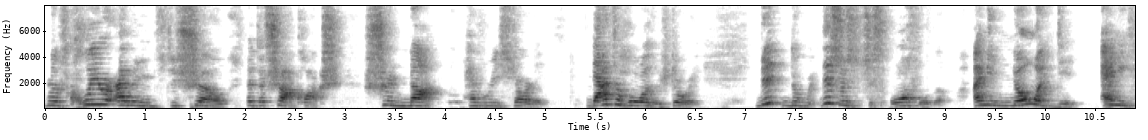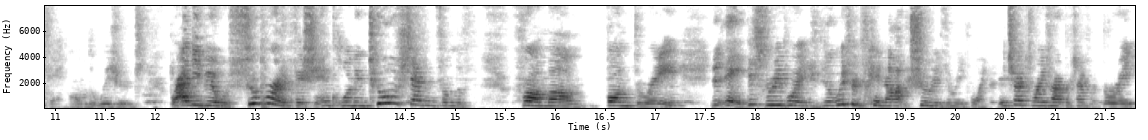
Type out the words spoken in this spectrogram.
there's clear evidence to show that the shot clock sh- should not have restarted. That's a whole other story. This, the, this is just awful, though. I mean, no one did anything on the Wizards. Bradley Beal was super inefficient, including two of seven from the from um from three. This three point, the Wizards cannot shoot a three pointer. They shot 25% from three,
